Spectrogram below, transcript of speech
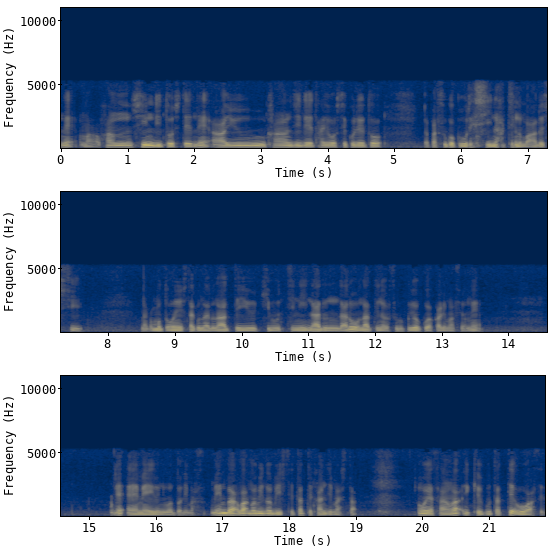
ねまあファン心理としてねああいう感じで対応してくれるとやっぱすごく嬉しいなっていうのもあるし。なんかもっと応援したくなるなっていう気持ちになるんだろうなっていうのがすごくよくわかりますよね。で、え、メールに戻ります。メンバーは伸び伸びしてたって感じました。大家さんは一曲歌って大汗。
